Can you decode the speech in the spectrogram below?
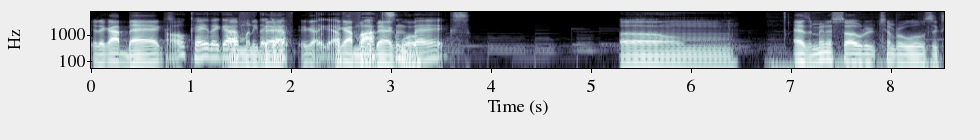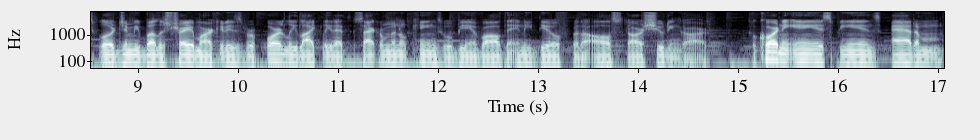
Yeah, they got bags. Okay, they Got got money they bag- got they got- they they got, got money Fox bag and woe. bags. Um, as the Minnesota Timberwolves explore Jimmy Butler's trade market, it is reportedly likely that the Sacramento Kings will be involved in any deal for the All-Star shooting guard. According to ESPN's Adam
